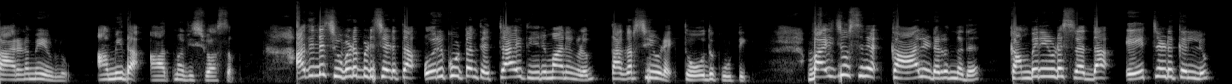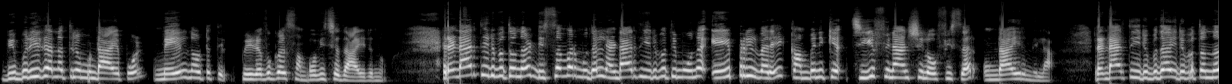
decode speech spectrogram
കാരണമേ ഉള്ളൂ അമിത ആത്മവിശ്വാസം. അതിന്റെ ചുവട് പിടിച്ചെടുത്ത ഒരു കൂട്ടം തെറ്റായ തീരുമാനങ്ങളും തകർച്ചയുടെ തോത് കൂട്ടി. ബൈജൂസിന് കാലിടറുന്നത് കമ്പനിയുടെ ശ്രദ്ധ ഏറ്റെടുക്കലിലും വിപുലീകരണത്തിലും ഉണ്ടായപ്പോൾ മേൽനോട്ടത്തിൽ പിഴവുകൾ സംഭവിച്ചതായിരുന്നു. രണ്ടായിരത്തി ഇരുപത്തി ഒന്ന് ഡിസംബർ മുതൽ രണ്ടായിരത്തി ഇരുപത്തി മൂന്ന് ഏപ്രിൽ വരെ കമ്പനിക്ക് ചീഫ് ഫിനാൻഷ്യൽ ഓഫീസർ ഉണ്ടായിരുന്നില്ല. രണ്ടായിരത്തി ഇരുപത് ഇരുപത്തൊന്ന്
